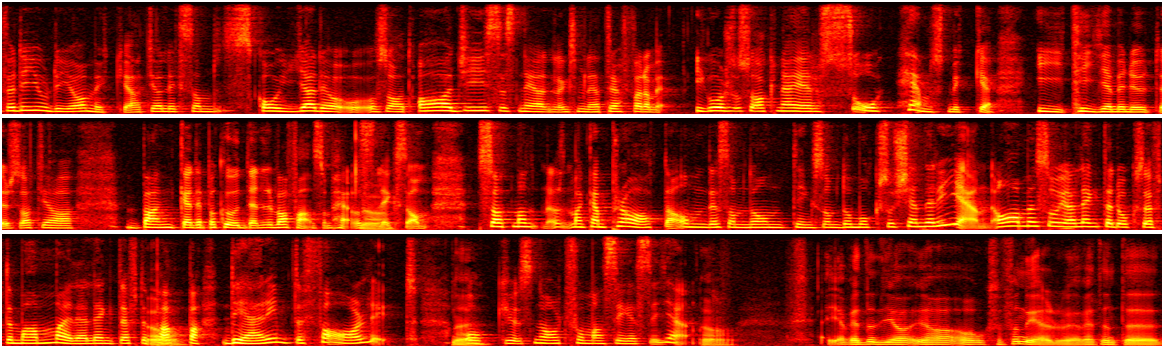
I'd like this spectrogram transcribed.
för det gjorde jag mycket, att jag liksom skojade och, och sa att ah Jesus, när jag, liksom, när jag träffade dem, igår så saknade jag er så hemskt mycket i tio minuter så att jag bankade på kudden eller vad fan som helst. Ja. Liksom. Så att man, man kan prata om det som någonting som de också känner igen. Ja, men så jag längtade också efter mamma eller jag längtade efter Ja. pappa. Det är inte farligt. Nej. Och snart får man ses igen. Ja. Jag, vet inte, jag, jag har också funderat, jag vet inte,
